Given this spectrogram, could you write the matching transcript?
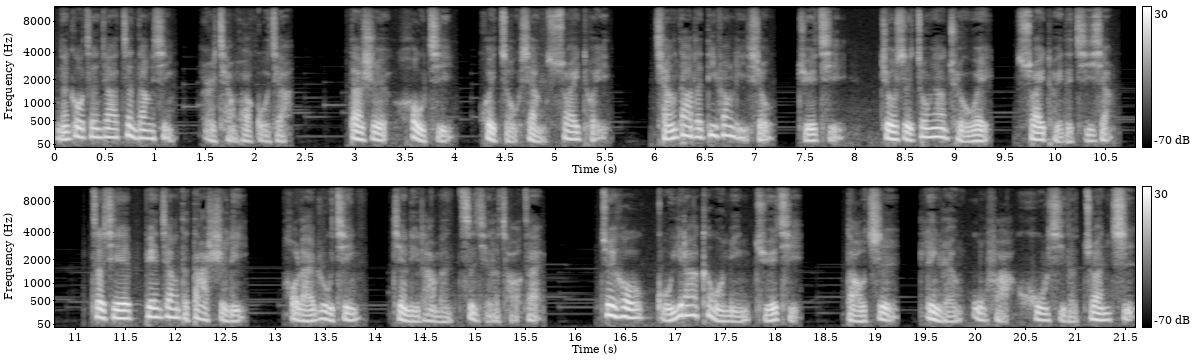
能够增加正当性而强化国家，但是后继会走向衰退。强大的地方领袖崛起，就是中央权威衰退的迹象。这些边疆的大势力后来入侵，建立他们自己的朝代。最后，古伊拉克文明崛起，导致令人无法呼吸的专制，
